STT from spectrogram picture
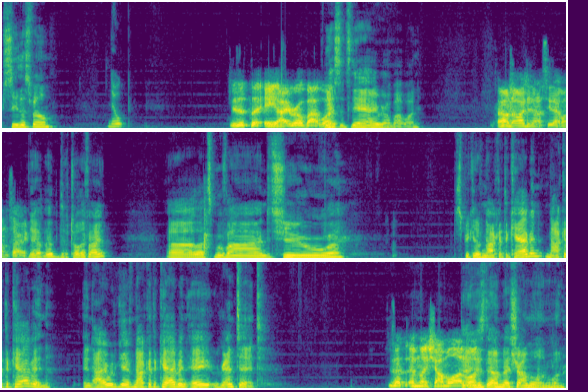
see this film? Nope. Is it the AI robot one? Yes, it's the AI robot one. Oh no, I did not see that one. Sorry. Yep, yep, totally fine. Uh, let's move on to. Speaking of Knock at the Cabin, Knock at the Cabin, and I would give Knock at the Cabin a rent it. Is that the M Night Shyamalan That one? That is the M Night Shyamalan one.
